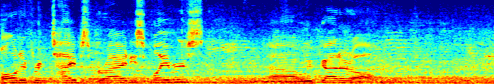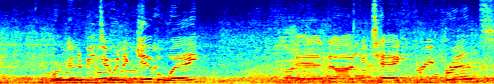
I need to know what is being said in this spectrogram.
all different types, varieties, flavors. Uh, we've got it all. We're going to be doing a giveaway, and uh, if you tag three friends,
